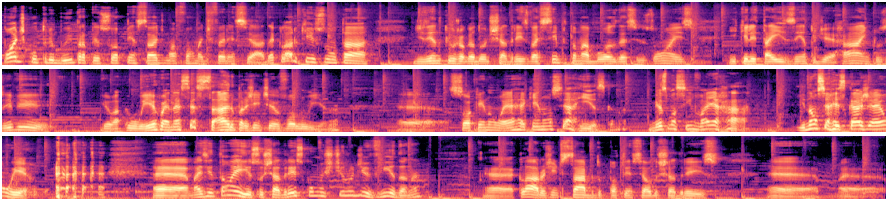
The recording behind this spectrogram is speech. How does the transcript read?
pode contribuir para a pessoa pensar de uma forma diferenciada. É claro que isso não está dizendo que o jogador de xadrez vai sempre tomar boas decisões e que ele está isento de errar. Inclusive, eu, o erro é necessário para a gente evoluir, né? É, só quem não erra é quem não se arrisca. Né? Mesmo assim, vai errar. E não se arriscar já é um erro. é, mas então é isso, o xadrez como estilo de vida, né? É, claro, a gente sabe do potencial do xadrez é, é,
